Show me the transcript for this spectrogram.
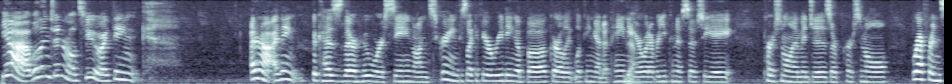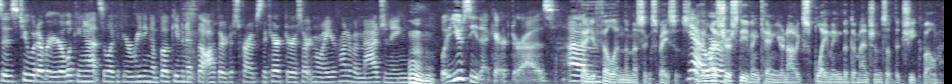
Yeah, well, in general, too, I think. I don't know. I think because they're who we're seeing on screen, because, like, if you're reading a book or, like, looking at a painting Yeah. or whatever, you can associate personal images or personal references to whatever you're looking at. So, like, if you're reading a book, even if the author describes the character a certain way, you're kind of imagining what you see that character as. Um, yeah, you fill in the missing spaces. yeah, like, unless you're Stephen King, you're not explaining the dimensions of the cheekbone.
